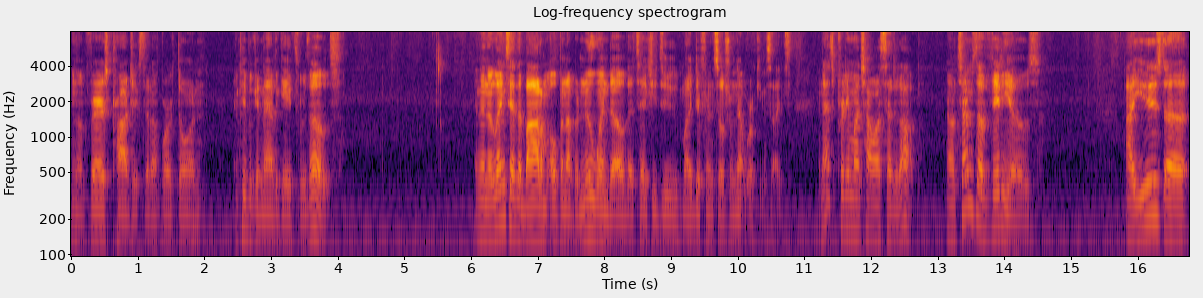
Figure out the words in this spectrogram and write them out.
you know various projects that I've worked on, and people can navigate through those. And then the links at the bottom open up a new window that takes you to my different social networking sites. And that's pretty much how I set it up. Now, in terms of videos, I used a,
